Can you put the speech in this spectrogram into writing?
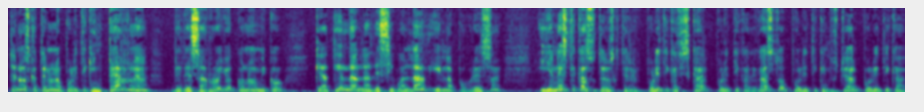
Tenemos que tener una política interna de desarrollo económico que atienda la desigualdad y la pobreza. Y en este caso tenemos que tener política fiscal, política de gasto, política industrial, política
